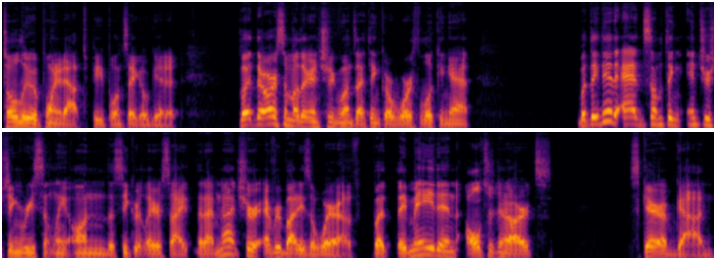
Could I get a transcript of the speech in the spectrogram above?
totally would point it out to people and say, go get it. But there are some other interesting ones I think are worth looking at. But they did add something interesting recently on the Secret Lair site that I'm not sure everybody's aware of. But they made an alternate arts Scarab God,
